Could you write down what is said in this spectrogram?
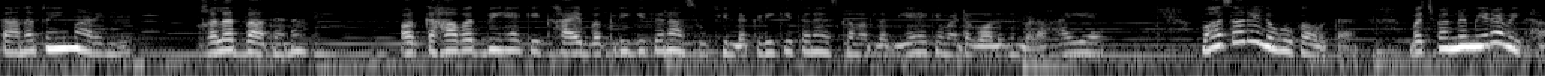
ताना तो ही मारेंगे। गलत बात है ना? और कहावत भी है कि खाए बकरी की तरह, सूखी लकड़ी की तरह। इसका मतलब यह है कि मेटाबॉलिज्म बड़ा हाई है। बहुत सारे लोगों का होता है। बचपन में मेरा भी था।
